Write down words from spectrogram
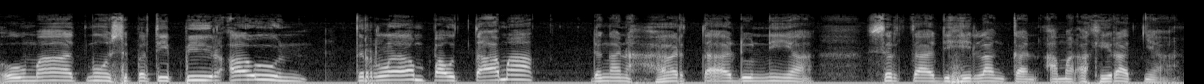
umatmu seperti Fir'aun terlampau tamak dengan harta dunia serta dihilangkan amal akhiratnya.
